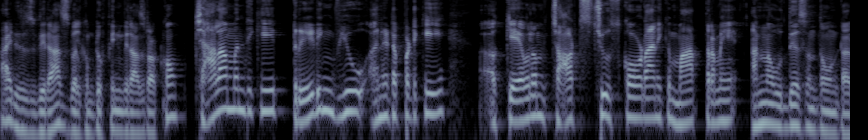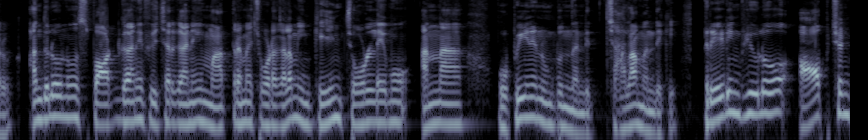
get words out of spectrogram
Hi this is Viraj welcome to fin Viraj dot com చాలామందికి ట్రేడింగ్ వ్యూ అనేటప్పటికీ కేవలం చార్ట్స్ చూసుకోవడానికి మాత్రమే అన్న ఉద్దేశంతో ఉంటారు. అందులోనూ స్పాట్ కానీ ఫ్యూచర్ కానీ మాత్రమే చూడగలం ఇంకేం చూడలేము అన్న ఒపీనియన్ ఉంటుందండి చాలామందికి. ట్రేడింగ్ వ్యూలో ఆప్షన్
